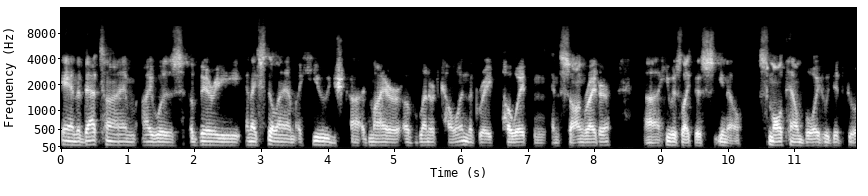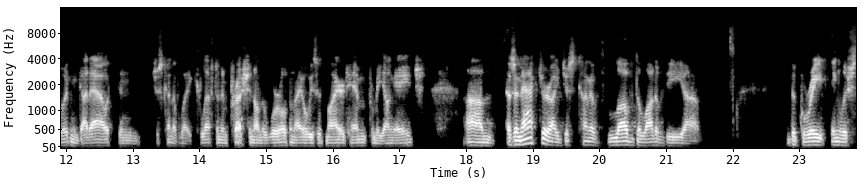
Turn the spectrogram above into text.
and at that time, I was a very, and I still am, a huge uh, admirer of Leonard Cohen, the great poet and, and songwriter. Uh, he was like this, you know, small town boy who did good and got out and just kind of like left an impression on the world. And I always admired him from a young age. Um, as an actor, I just kind of loved a lot of the uh, the great English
